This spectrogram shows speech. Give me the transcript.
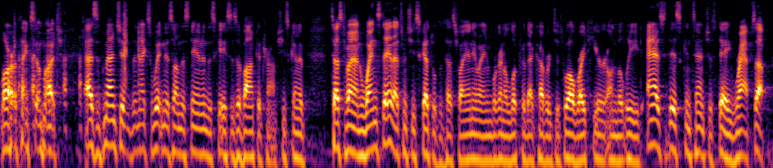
Laura, thanks so much. As mentioned, the next witness on the stand in this case is Ivanka Trump. She's going to testify on Wednesday. That's when she's scheduled to testify anyway, and we're going to look for that coverage as well right here on the lead as this contentious day wraps up.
